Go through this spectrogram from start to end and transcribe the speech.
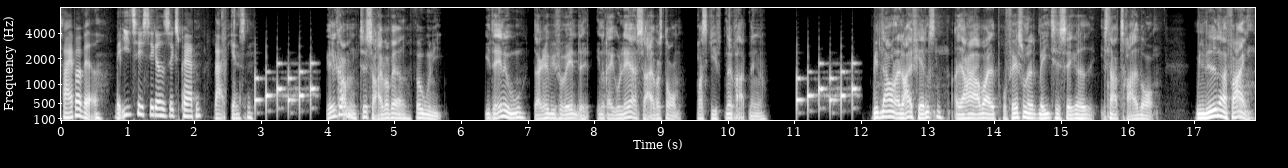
Cyberværet med IT-sikkerhedseksperten Leif Jensen. Velkommen til Cyberværet for uge 9. I denne uge der kan vi forvente en regulær cyberstorm fra skiftende retninger. Mit navn er Leif Jensen, og jeg har arbejdet professionelt med IT-sikkerhed i snart 30 år. Min viden og erfaring,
